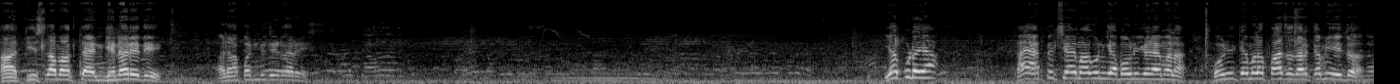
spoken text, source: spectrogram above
हा तीस ला मागताय आणि घेणार आहे ते. आणि आपण बी देणार आहे. या पुढे या. काय अपेक्षा आहे मागून घ्या पाहुणीच्या टायमाला. पाहुणीच्या टायमाला पाच हजार कमी येतं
